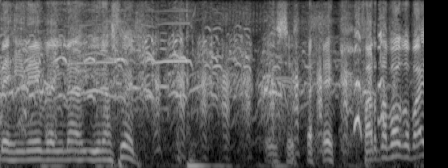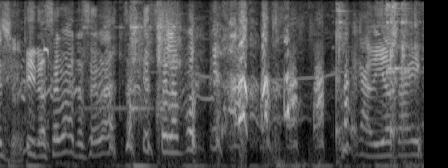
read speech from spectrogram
de ginebra y una, y una suerte. Eso. Falta poco para eso. Y no se va, no se va, se la pone. la gaviota ahí.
